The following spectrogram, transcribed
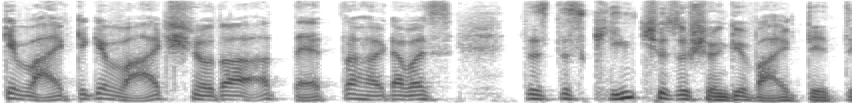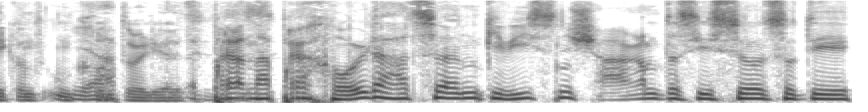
gewaltiger Watschen oder ein Teiter halt, aber es, das, das klingt schon so schön gewalttätig und unkontrolliert. Bra na, Bracholder hat so einen gewissen Charme, das ist so, so die,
